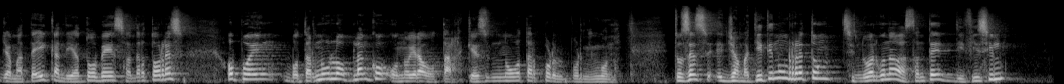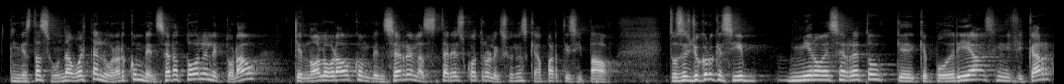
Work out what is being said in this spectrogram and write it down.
Yamatei, candidato B, Sandra Torres, o pueden votar nulo, blanco o no ir a votar, que es no votar por, por ninguno. Entonces, Yamatei tiene un reto, sin duda alguna, bastante difícil en esta segunda vuelta, lograr convencer a todo el electorado que no ha logrado convencer en las tres, cuatro elecciones que ha participado. Entonces yo creo que sí miro ese reto que, que podría significar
